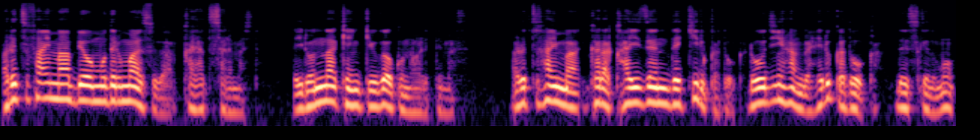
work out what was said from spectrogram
アルツハイマー病モデルマウスが開発されました。いろんな研究が行われています。アルツハイマーから改善できるかどうか、老人斑が減るかどうかですけども、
